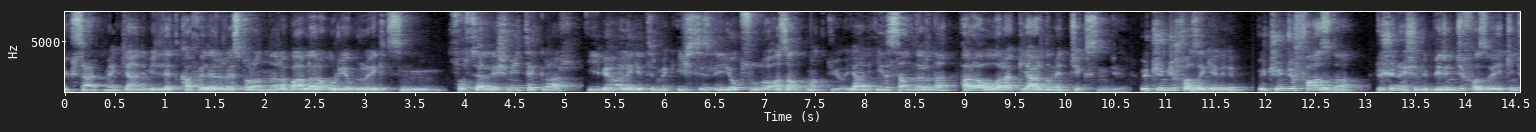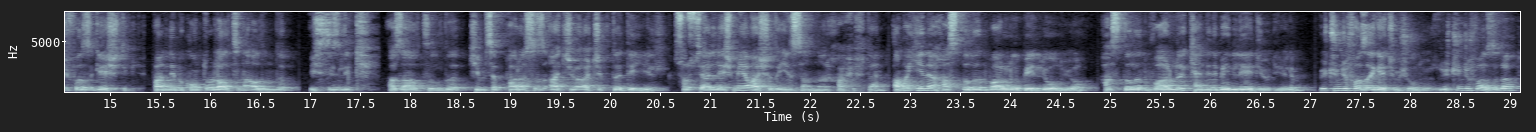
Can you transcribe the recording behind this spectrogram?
yükseltmek. Yani millet kafelere, restoranlara, barlara oraya buraya gitsin. Sosyalleşmeyi tekrar iyi bir hale getirmek. İşsizliği, yoksulluğu azaltmak diyor. Yani insanlarına para olarak yardım edeceksin diyor. Üçüncü faza gelelim. Üçüncü fazda Düşünün şimdi birinci fazı ve ikinci fazı geçtik. Pandemi kontrol altına alındı. İşsizlik azaltıldı. Kimse parasız aç ve açıkta değil. Sosyalleşmeye başladı insanlar hafiften. Ama yine hastalığın varlığı belli oluyor. Hastalığın varlığı kendini belli ediyor diyelim. Üçüncü faza geçmiş oluyoruz. Üçüncü fazda da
